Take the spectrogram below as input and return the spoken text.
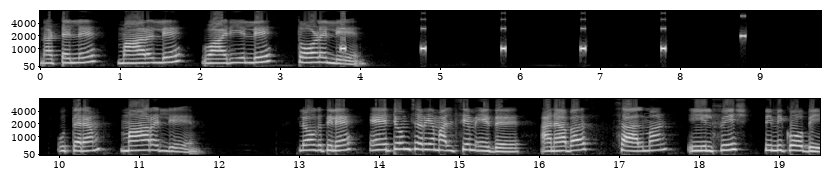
നട്ടെല്ല് മാറൽ വാരിയൽ തോളൽ ഉത്തരം മാറൽ ലോകത്തിലെ ഏറ്റവും ചെറിയ മത്സ്യം ഏത്? അനാബസ് സാൽമൺ ഈൽഫിഷ് പിമിക്കോബി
